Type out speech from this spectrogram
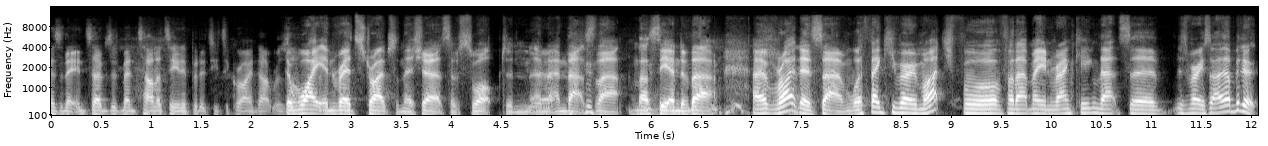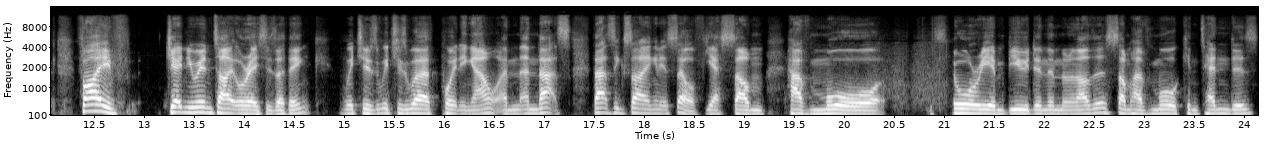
isn't it? In terms of mentality and ability to grind out results. the white And- and red stripes on their shirts have swapped, and and, Yeah. and that's that. That's the end of that. Uh, right then, Sam. Well, thank you very much for for that main ranking. That's uh, it's very exciting. I mean, look, five genuine title races, I think, which is which is worth pointing out, and and that's that's exciting in itself. Yes, some have more story imbued in them than others. Some have more contenders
